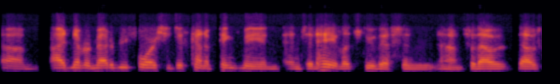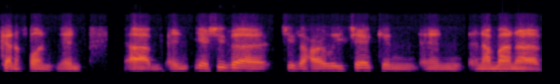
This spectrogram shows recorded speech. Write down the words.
um, I'd never met her before. She just kind of pinged me and, and said, "Hey, let's do this." And um, so that was that was kind of fun. And um, and you know, she's a she's a Harley chick, and and and I'm on a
